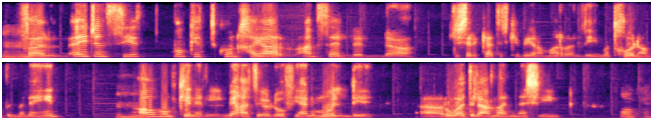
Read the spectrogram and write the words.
مهم. فالأيجنسي ممكن تكون خيار أمثل لل- للشركات الكبيرة مرة اللي مدخولهم بالملايين. أو ممكن المئات الألوف يعني مو اللي آه، رواد الأعمال الناشئين okay.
